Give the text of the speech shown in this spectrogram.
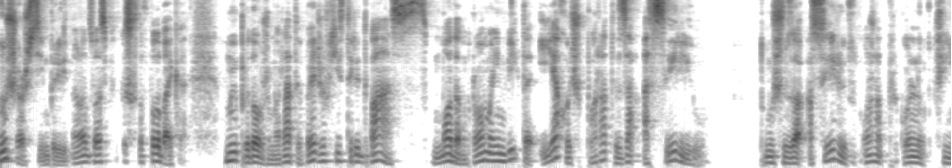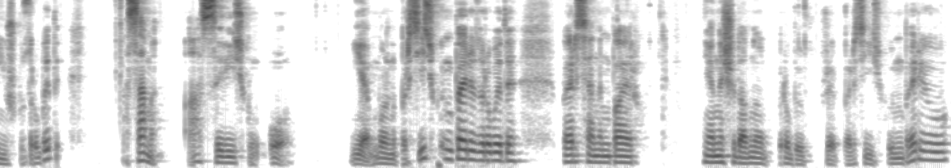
Ну що ж, всім привіт, народ, з вас підписка вподобайка. Ми продовжимо грати в Age of History 2 з модом Roma Invicta, і я хочу пограти за Асирію. Тому що за Асирію тут можна прикольну фінішку зробити. А саме Асирійську. О, є, можна Персійську імперію зробити, Persian Empire. Я нещодавно робив вже Персійську імперію,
